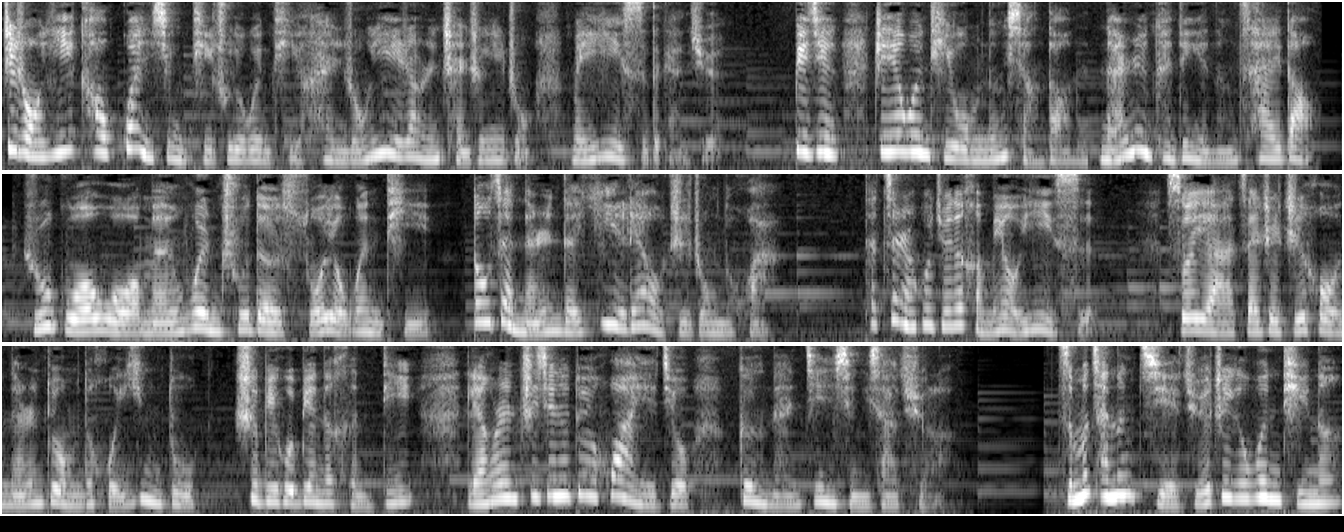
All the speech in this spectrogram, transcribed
这种依靠惯性提出的问题，很容易让人产生一种没意思的感觉。毕竟这些问题我们能想到，男人肯定也能猜到。如果我们问出的所有问题都在男人的意料之中的话，他自然会觉得很没有意思。所以啊，在这之后，男人对我们的回应度势必会变得很低，两个人之间的对话也就更难进行下去了。怎么才能解决这个问题呢？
